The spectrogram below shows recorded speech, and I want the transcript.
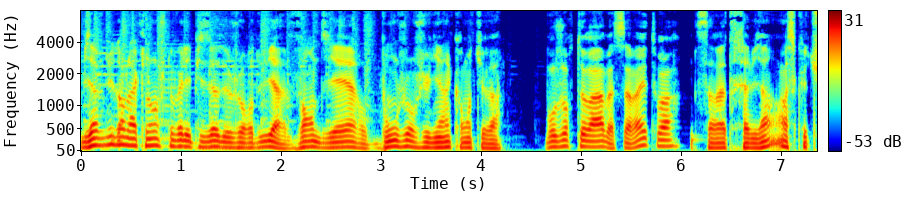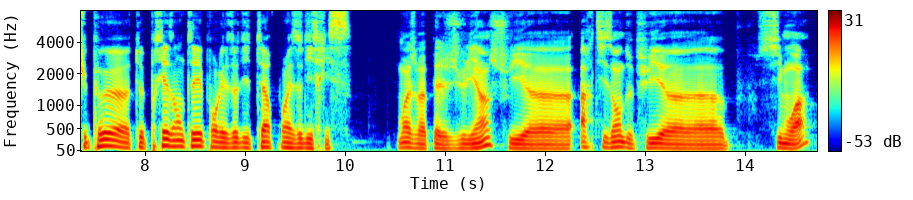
Bienvenue dans la clanche, nouvel épisode aujourd'hui à Vendière. Bonjour Julien, comment tu vas? Bonjour Thomas, bah ça va et toi? Ça va très bien. Est-ce que tu peux euh, te présenter pour les auditeurs, pour les auditrices? Moi je m'appelle Julien, je suis euh, artisan depuis euh, six mois,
